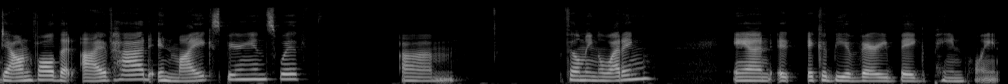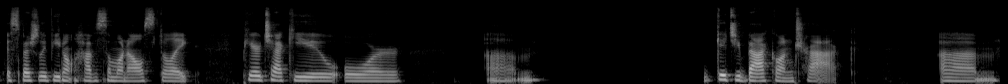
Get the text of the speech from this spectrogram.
downfall that I've had in my experience with um, filming a wedding. And it, it could be a very big pain point, especially if you don't have someone else to like peer check you or um, get you back on track. Um,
